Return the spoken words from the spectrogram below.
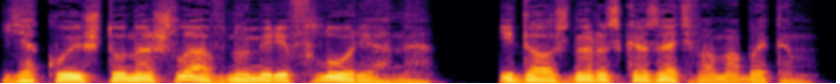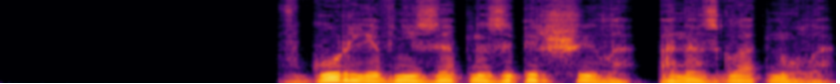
«Я кое-что нашла в номере Флориана и должна рассказать вам об этом. В горле внезапно запершило, она сглотнула.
